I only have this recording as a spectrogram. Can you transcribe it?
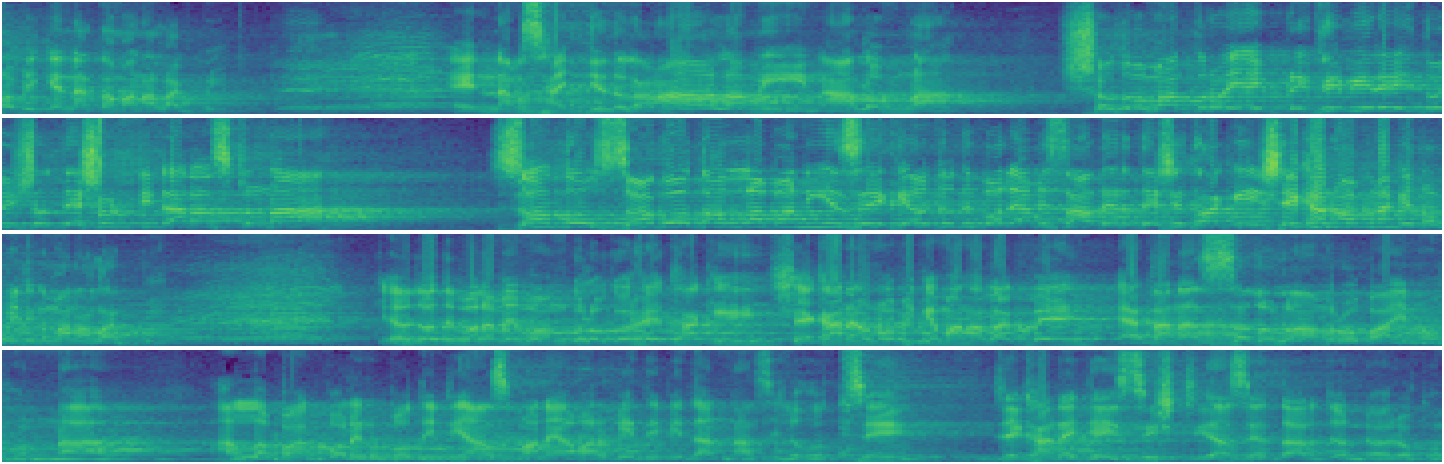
নবীকে নেতা মানা লাগবে। এর নাম সাজ্জিদুল আলামিন, আলম না। শুধুমাত্র এই পৃথিবীর এই দুইশো তেষট্টিটা রাষ্ট্র না, যত জগৎ আল্লাহ বানিয়েছে, কেউ যদি বলে আমি চাঁদের দেশে থাকি, সেখানেও আপনাকে নবীকে মানা লাগবে। কেউ যদি বলে আমি মঙ্গল গ্রহে থাকি, সেখানেও নবীকে মানা লাগবে। এটা নাজ্জালুল আমর বাইনহুন না আল্লাহ পাক বলেন, প্রতিটি আসমানে আমার বিধিবিধান নাজিল হচ্ছে। যেখানে যেই সৃষ্টি আছে, তার জন্য ওরকম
